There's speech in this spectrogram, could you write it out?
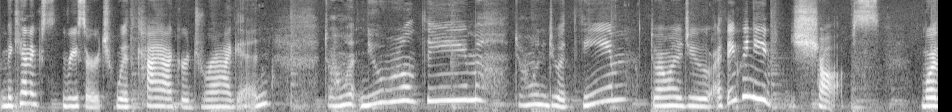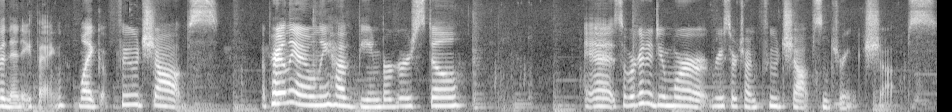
mechanics research with kayak or dragon. Do I want New World theme? Do I want to do a theme? Do I want to do, I think we need shops more than anything. Like food shops. Apparently I only have bean burgers still. Uh, so we're going to do more research on food shops and drink shops.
